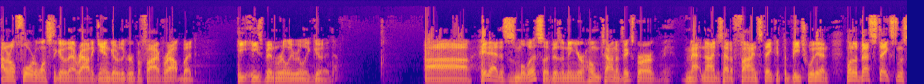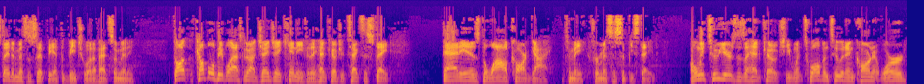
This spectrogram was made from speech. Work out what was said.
I don't know if Florida wants to go that route again, go to the Group of Five route, but he he's been really really good. Uh, hey, Dad, this is Melissa visiting your hometown of Vicksburg. Matt and I just had a fine steak at the Beechwood Inn. One of the best steaks in the state of Mississippi at the Beechwood. I've had so many. Thought, a couple of people asking about G.J. Kinne for the head coach at Texas State. That is the wild card guy to me for Mississippi State. Only two years as a head coach. He went 12 and 2 at Incarnate Word,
